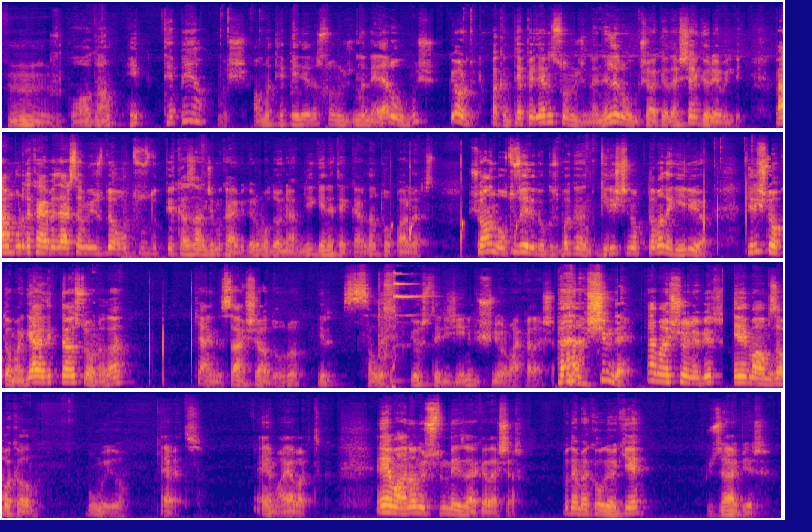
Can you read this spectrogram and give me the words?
Hmm, bu adam hep tepe yapmış. Ama tepelerin sonucunda neler olmuş gördük. Bakın tepelerin sonucunda neler olmuş arkadaşlar görebildik. Ben burada kaybedersem %30'luk bir kazancımı kaybediyorum. O da önemli değil. Gene tekrardan toparlarız. Şu anda 30.59. Bakın giriş noktama da geliyor. Giriş noktama geldikten sonra da kendisi aşağı doğru bir salış göstereceğini düşünüyorum arkadaşlar. Şimdi hemen şöyle bir EMA'mıza bakalım. Bu muydu? Evet. EMA'ya baktık. EMA'nın üstündeyiz arkadaşlar. Bu demek oluyor ki güzel bir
